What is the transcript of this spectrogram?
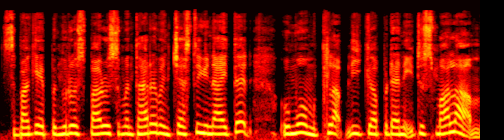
sebagai pengurus baru sementara Manchester United umum klub Liga Perdana itu semalam.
